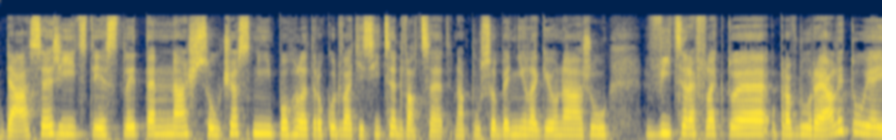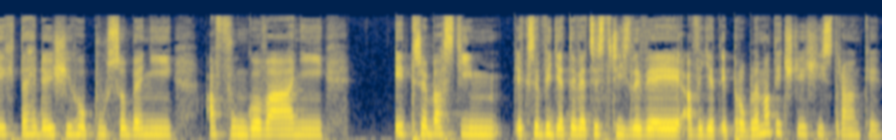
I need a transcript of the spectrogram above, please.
Dá se říct, jestli ten náš současný pohled roku 2020 na působení legionářů víc reflektuje opravdu realitu jejich tehdejšího působení a fungování, i třeba s tím, jak se vidět ty věci střízlivěji a vidět i problematičtější stránky?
